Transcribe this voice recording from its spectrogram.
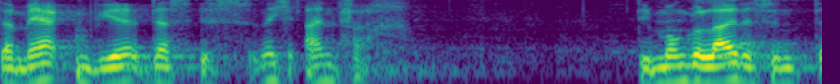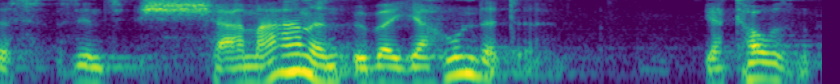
da merken wir, das ist nicht einfach. Die Mongolei, das sind, das sind Schamanen über Jahrhunderte, Jahrtausende.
